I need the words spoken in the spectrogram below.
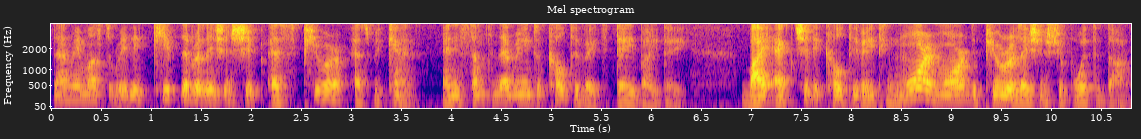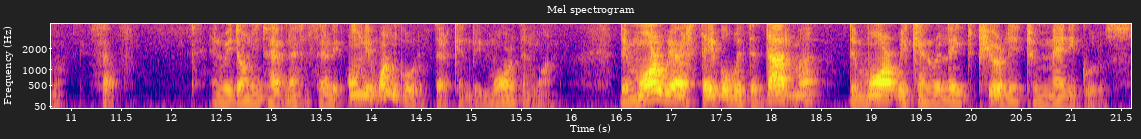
then we must really keep the relationship as pure as we can. And it's something that we need to cultivate day by day by actually cultivating more and more the pure relationship with the Dharma itself. And we don't need to have necessarily only one guru, there can be more than one. The more we are stable with the Dharma, the more we can relate purely to many gurus.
